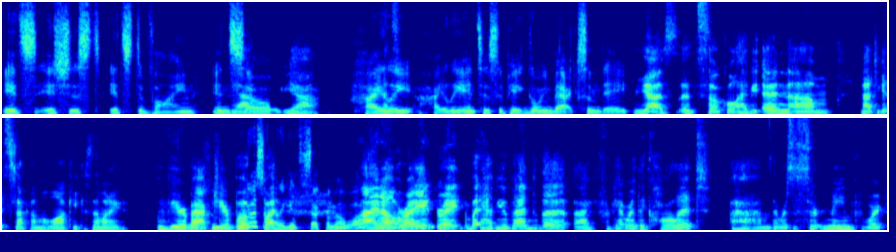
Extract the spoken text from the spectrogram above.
it's it's just it's divine. And Yeah. so Yeah. It's highly highly anticipate going back someday. yes, it's so cool. Have you and um not to get stuck on Milwaukee because I want to veer Well, back to your book, but to get stuck on milwaukee I know, right? Right. But have you been to the I forget where they call it. Um, there was a certain name for it,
